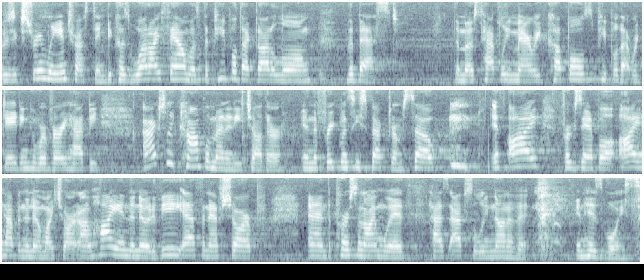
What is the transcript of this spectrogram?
It was extremely interesting because what I found was the people that got along the best, the most happily married couples, people that were dating who were very happy, actually complemented each other in the frequency spectrum. So if I, for example, I happen to know my chart, I'm high in the note of E, F, and F sharp, and the person I'm with has absolutely none of it in his voice.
